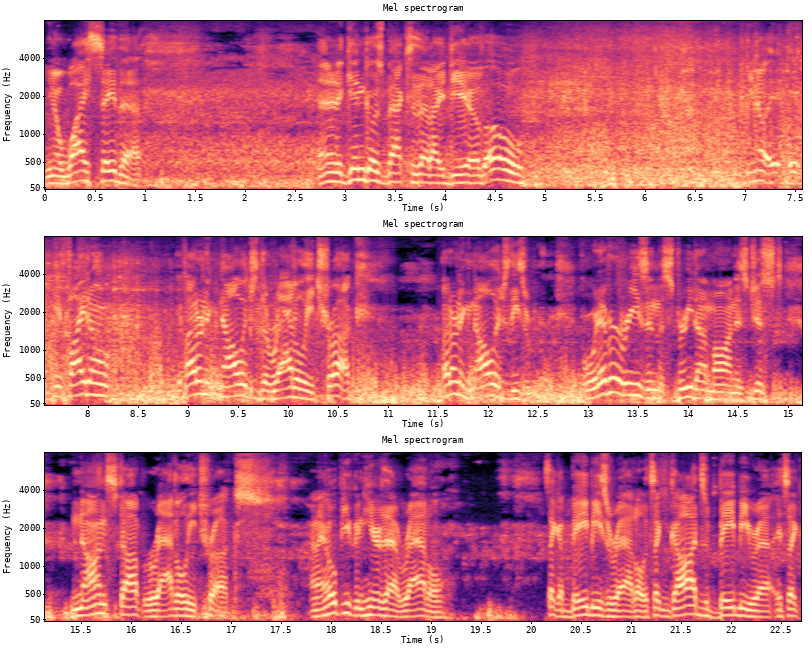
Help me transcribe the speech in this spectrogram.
You know, why say that? And it again goes back to that idea of oh, you know, if I don't if I don't acknowledge the rattly truck, I don't acknowledge these for whatever reason the street I'm on is just nonstop rattly trucks and I hope you can hear that rattle. It's like a baby's rattle. It's like God's baby rattle. It's like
